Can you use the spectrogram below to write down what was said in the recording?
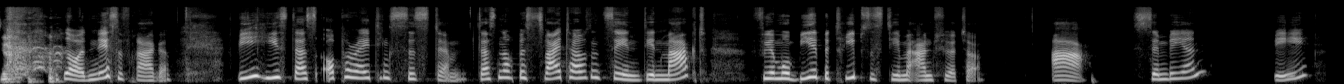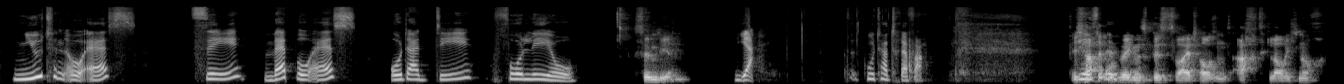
so, nächste Frage. Wie hieß das Operating System, das noch bis 2010 den Markt für Mobilbetriebssysteme anführte? A. Symbian, B. Newton OS, C. WebOS oder D. Folio? Symbian. Ja, guter Treffer. Ich hatte übrigens bis 2008, glaube ich, noch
